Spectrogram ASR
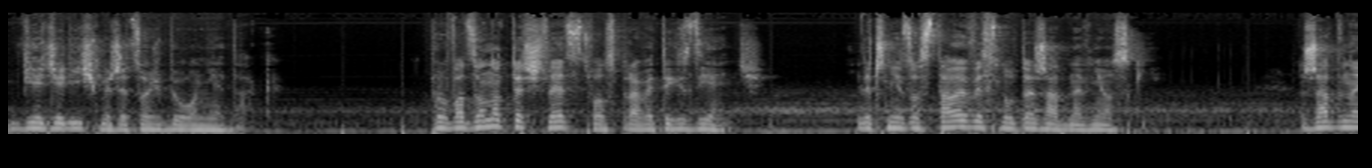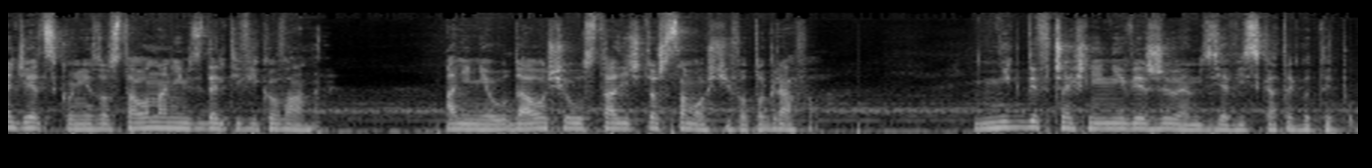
wiedzieliśmy, że coś było nie tak. Prowadzono też śledztwo w sprawie tych zdjęć, lecz nie zostały wysnute żadne wnioski. Żadne dziecko nie zostało na nim zidentyfikowane, ani nie udało się ustalić tożsamości fotografa. Nigdy wcześniej nie wierzyłem w zjawiska tego typu,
